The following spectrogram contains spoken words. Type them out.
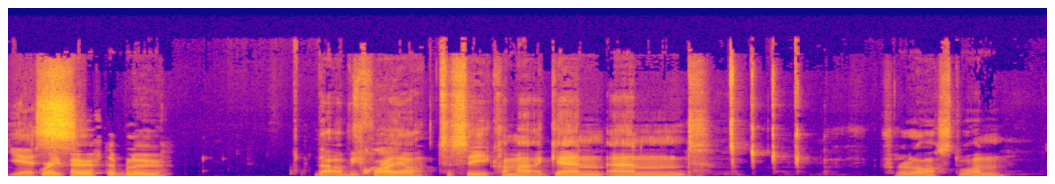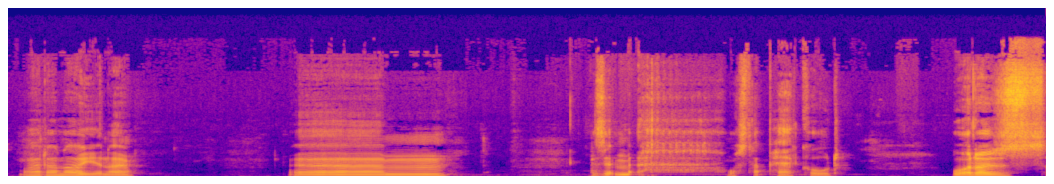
Yes. great pair of the blue. That would be fire to see come out again. And for the last one, I don't know. You know, um, is it what's that pair called? What are those?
